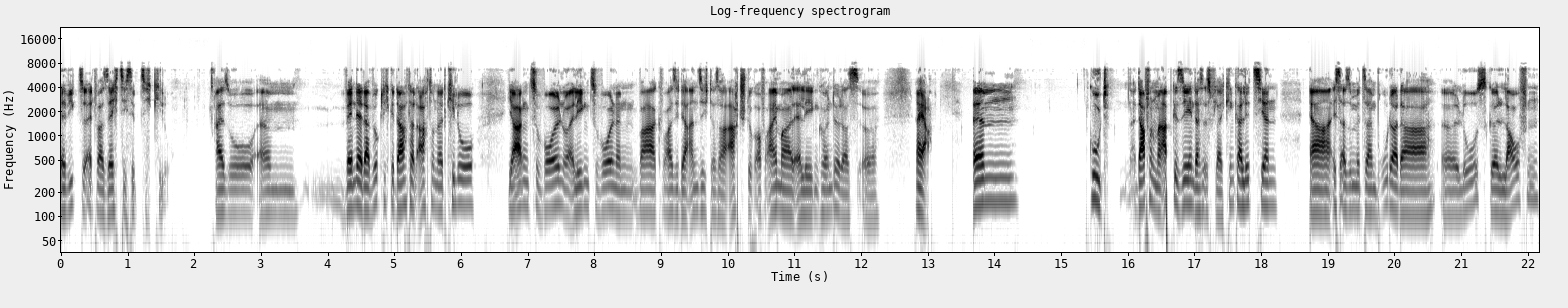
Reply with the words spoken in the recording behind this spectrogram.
Der wiegt so etwa 60, 70 Kilo. Also ähm, wenn er da wirklich gedacht hat, 800 Kilo jagen zu wollen oder erlegen zu wollen, dann war er quasi der Ansicht, dass er acht Stück auf einmal erlegen könnte. Das, äh, naja. Ähm, gut, davon mal abgesehen, das ist vielleicht Kinkerlitzchen. Er ist also mit seinem Bruder da äh, losgelaufen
